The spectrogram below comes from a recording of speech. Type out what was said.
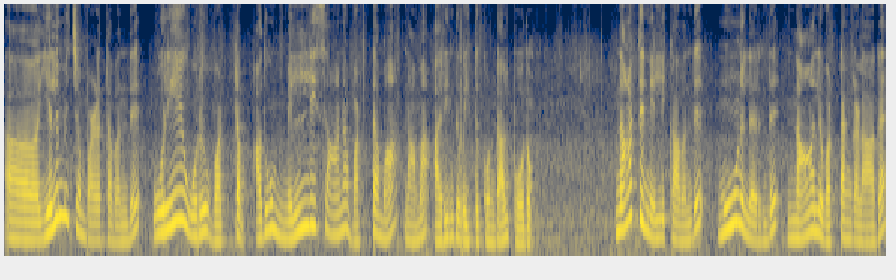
எலுமிச்சம் எலுமிச்சம்பழத்தை வந்து ஒரே ஒரு வட்டம் அதுவும் மெல்லிசான வட்டமாக நாம் அறிந்து வைத்து கொண்டால் போதும். நாட்டு நெல்லிக்காய் வந்து மூணுலேருந்து நாலு வட்டங்களாக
